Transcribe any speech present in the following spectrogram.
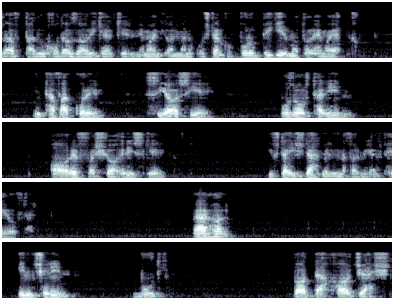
رفت پلو خدا زاری کرد که نمایندگان منو کشتن. گفت برو بگیر ما تو رو حمایت می‌کنیم. این تفکر سیاسی بزرگترین عارف و شاعری است که 17 18 میلیون نفر میگن پیرو داره به هر حال این چنین بودیم با ده ها جشن.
